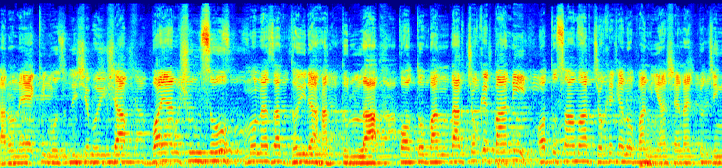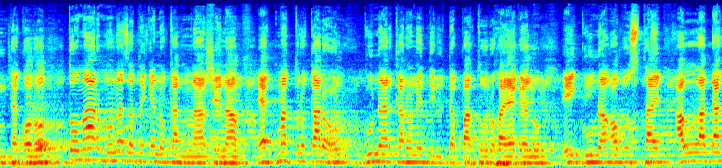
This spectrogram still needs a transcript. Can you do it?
কারণ একই মজলিসে বৈশা বয়ান শুনছো, মোনাজাত ধৈরা হাত কত বান্দার চোখে পানি, অথচ আমার চোখে কেন পানি আসে না, একটু চিন্তা করো। তোমার মোনাজাতে কেন কান্না আসে না? একমাত্র কারণ, গুনার কারণে দিলটা পাথর হয়ে গেল। এই গুনা অবস্থায় আল্লাহ ডাক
